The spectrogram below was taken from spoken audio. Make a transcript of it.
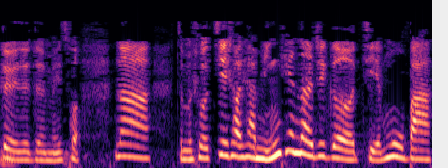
对对对，没错。那怎么说？介绍一下明天的这个节目吧。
